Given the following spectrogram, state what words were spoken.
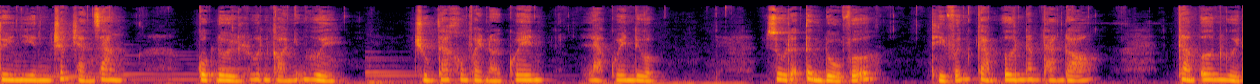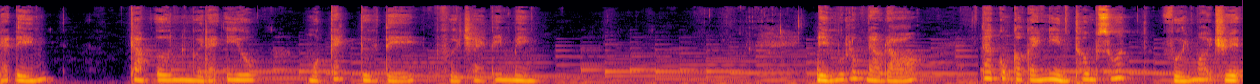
tuy nhiên chắc chắn rằng cuộc đời luôn có những người chúng ta không phải nói quên là quên được. Dù đã từng đổ vỡ thì vẫn cảm ơn năm tháng đó. Cảm ơn người đã đến. Cảm ơn người đã yêu một cách tử tế với trái tim mình. Đến một lúc nào đó, ta cũng có cái nhìn thông suốt với mọi chuyện.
